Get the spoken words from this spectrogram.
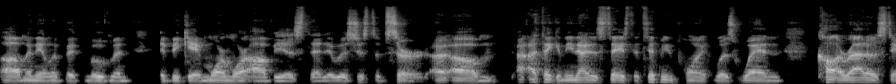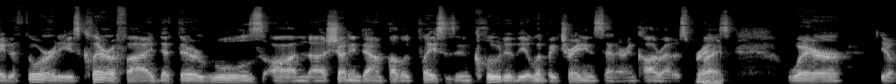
um, in the Olympic movement, it became more and more obvious that it was just absurd. I, um, I think in the United States, the tipping point was when Colorado state authorities clarified that their rules on uh, shutting down public places included the Olympic Training Center in Colorado Springs, right. where you know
